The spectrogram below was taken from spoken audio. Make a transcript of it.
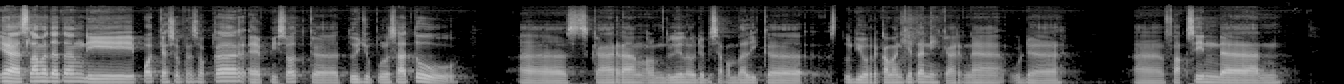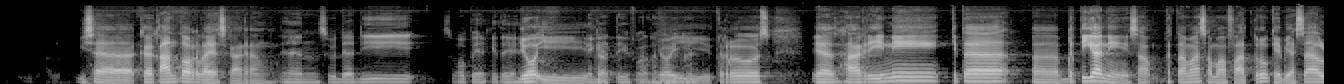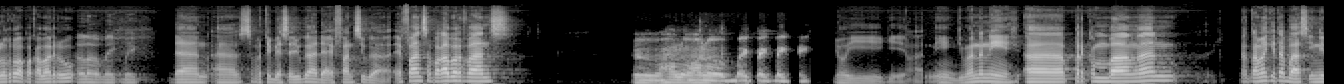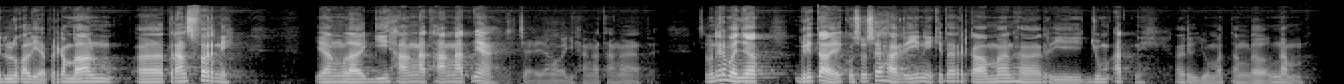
Ya, selamat datang di podcast Super Soccer episode ke-71. Uh, sekarang alhamdulillah udah bisa kembali ke studio rekaman kita nih karena udah uh, vaksin dan bisa ke kantor lah ya sekarang. Dan sudah di swab ya kita ya. Yoi. Negatif. Yoi. Terus ya hari ini kita uh, bertiga nih. Pertama sama Fatru kayak biasa. Luru apa kabar Ru? Halo, baik-baik. Dan uh, seperti biasa juga ada Evans juga. Evans apa kabar Evans? Uh, halo halo baik baik baik baik. Yoi gila. Nih gimana nih uh, perkembangan pertama kita bahas ini dulu kali ya perkembangan uh, transfer nih yang lagi hangat-hangatnya, yang lagi hangat-hangat. Sebenarnya banyak berita ya khususnya hari ini kita rekaman hari Jumat nih hari Jumat tanggal 6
